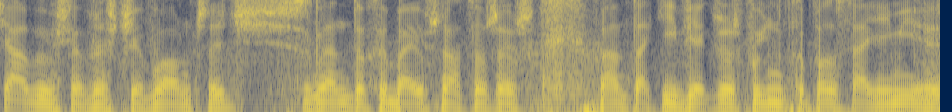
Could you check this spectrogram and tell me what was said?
Chciałbym się wreszcie włączyć, ze względu chyba już na to, że już mam taki wiek, że już powinno pozostanie mi e,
